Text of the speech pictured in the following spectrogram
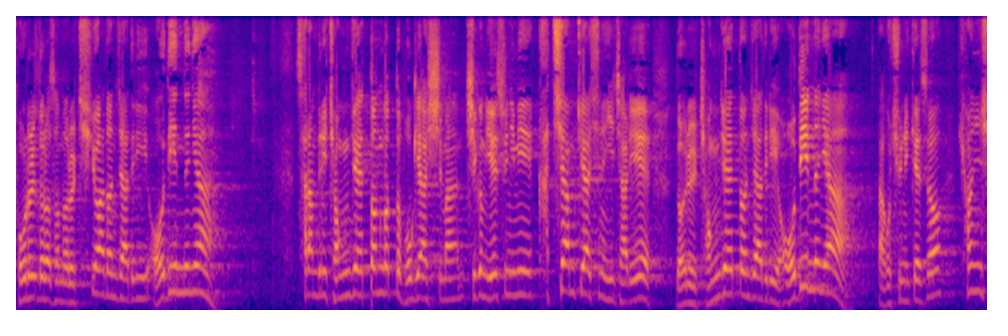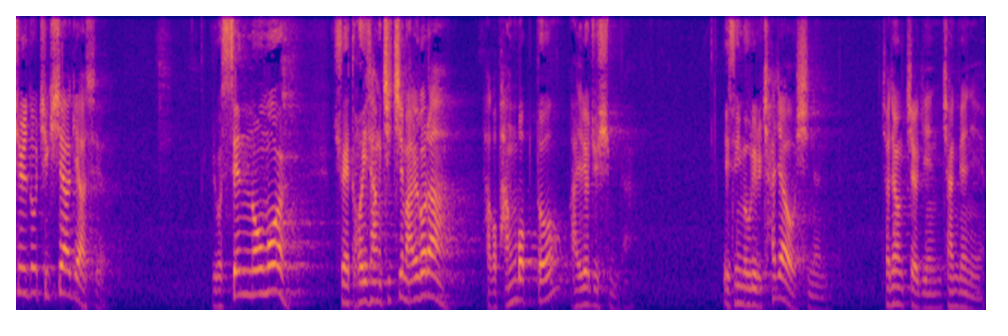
돌을 들어서 너를 치료하던 자들이 어디 있느냐? 사람들이 정죄했던 것도 보게 하시지만 지금 예수님이 같이 함께 하시는 이 자리에 너를 정죄했던 자들이 어디 있느냐? 라고 주님께서 현실도 직시하게 하세요. 그리고 sin no more. 죄 더 이상 짓지 말거라. 하고 방법도 알려주십니다. 예수님이 우리를 찾아오시는 전형적인 장면이에요.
